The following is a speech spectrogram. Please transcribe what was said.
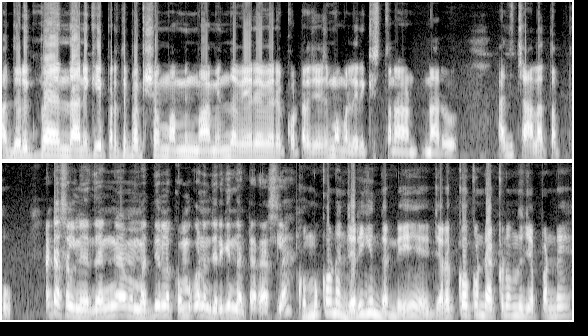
ఆ దొరికిపోయిన దానికి ప్రతిపక్షం మా మీద- వేరే వేరే కుట్ర చేసి మమ్మల్ని ఇరికిస్తున్నా అంటున్నారు. అది చాలా తప్పు. అంటే అసలు నిజంగా మధ్యలో కుంభకోణం జరిగిందంటారా అసలు? కుంభకోణం జరిగిందండి. జరగకోకుండా ఎక్కడ ఉంది చెప్పండి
